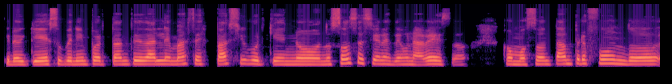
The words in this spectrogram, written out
Creo que es súper importante darle más espacio porque no, no, son sesiones de una vez, ¿no? Como son tan profundos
